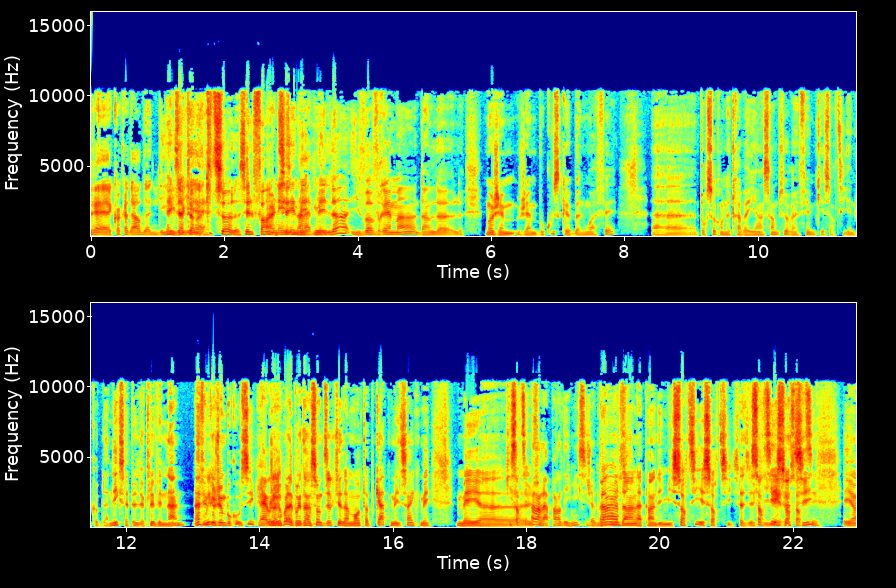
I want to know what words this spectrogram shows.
dire, euh, Crocodile Dundee. Exactement, euh, tout ça, là, c'est le fun. un mais, mais là, il va vraiment dans le. le- Moi, j'aime j'aime beaucoup ce que Benoît fait. Euh, pour ça qu'on a travaillé ensemble sur un film qui est sorti il y a une couple d'années qui s'appelle Le Cleveland. Un film Oui. que j'aime beaucoup aussi. Ben oui. J'aurais pas la prétention de dire que c'est dans mon top 4, mais 5, mais mais euh, qui est sorti pendant la pandémie, si je ne pendant m'abuse. la pandémie. Sorti et sorti. C'est-à-dire Sorti est et sorti. Et euh,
